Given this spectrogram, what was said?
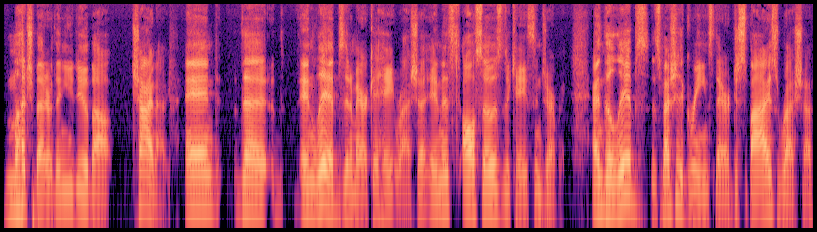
much better than you do about China. And the and libs in America hate Russia, and this also is the case in Germany. And the libs, especially the Greens there, despise Russia,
